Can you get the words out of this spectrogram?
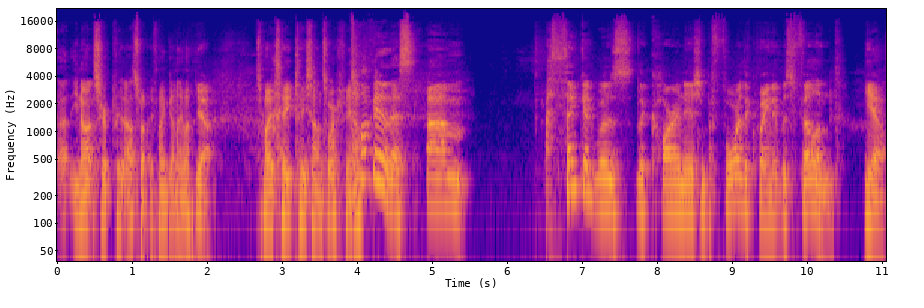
Uh, you know, that's, that's what I think anyway. Yeah. It's my two, two cents worth, you know. Talking of this, um, I think it was the coronation before the Queen. It was filmed, Yeah.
